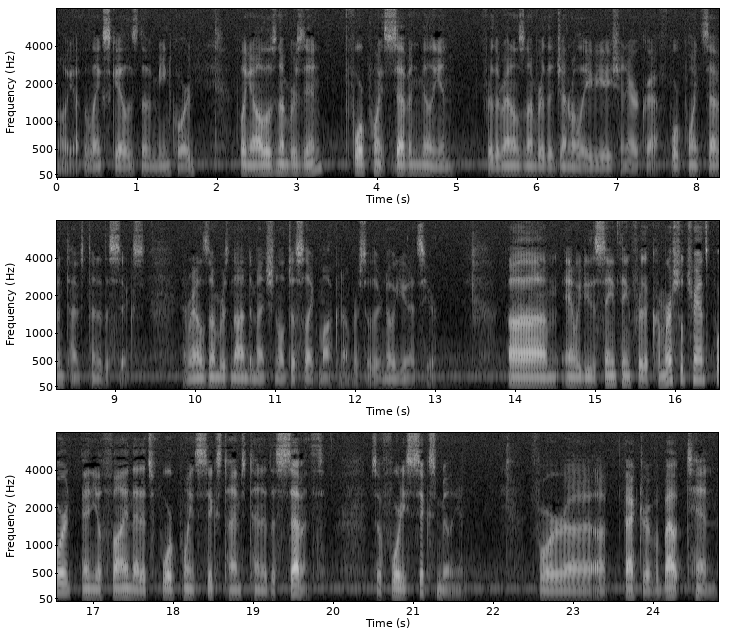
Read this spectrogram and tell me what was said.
oh yeah, the length scale is the mean chord. Plugging all those numbers in, 4.7 million for the Reynolds number of the general aviation aircraft. 4.7 times 10 to the 6. And Reynolds number is non-dimensional, just like Mach number, so there are no units here. Um, and we do the same thing for the commercial transport, and you'll find that it's 4.6 times 10 to the 7th. So 46 million for uh, a factor of about 10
